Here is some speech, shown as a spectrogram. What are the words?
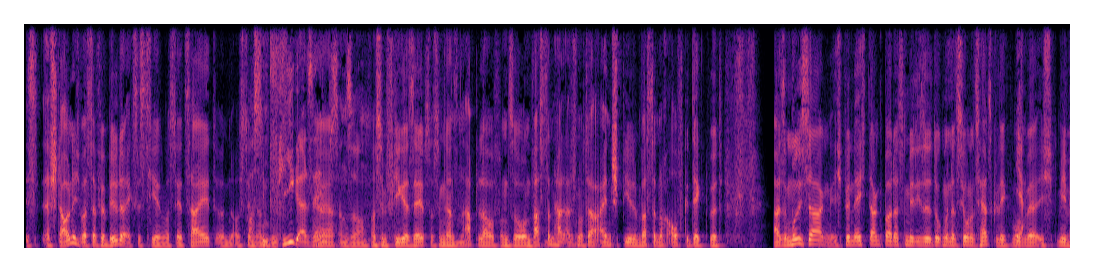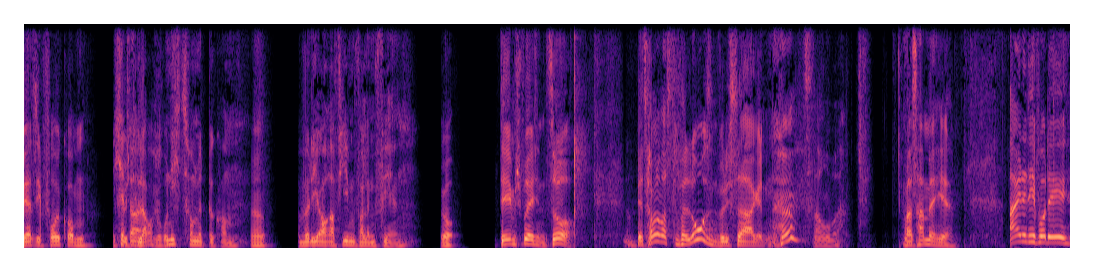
ist erstaunlich, was da für Bilder existieren aus der Zeit und aus, Aus dem Flieger selbst Ja, und so. aus dem Flieger selbst, aus dem Mhm. ganzen Ablauf und so und was dann halt alles noch da einspielt und was dann noch aufgedeckt wird. Also muss ich sagen, ich bin echt dankbar, dass mir diese Dokumentation ins Herz gelegt worden Ja. wäre. Ich, mir wäre sie vollkommen Ich durch hätte die Lappen auch gerutscht. nichts von mitbekommen. Ja. Würde ich auch auf jeden Fall empfehlen. Ja. Dementsprechend. So. Jetzt haben wir noch was zu verlosen, würde ich sagen. Hä? Sauber. Was haben wir hier? Eine DVD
